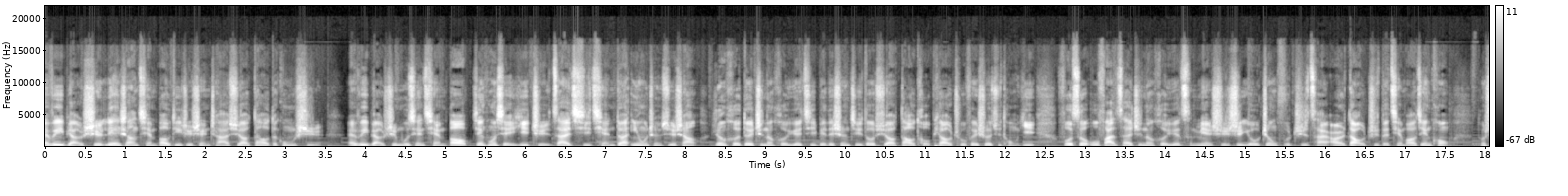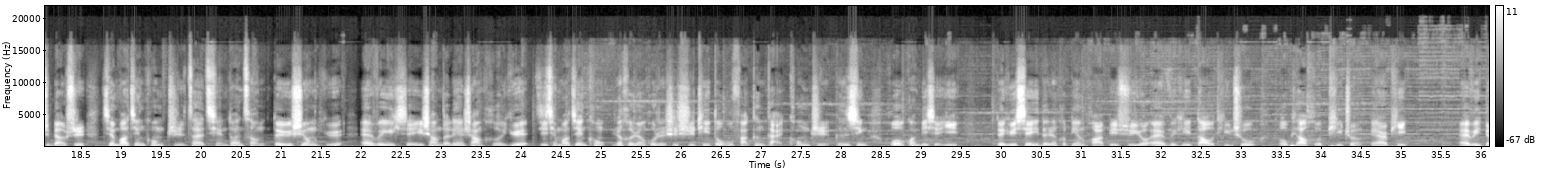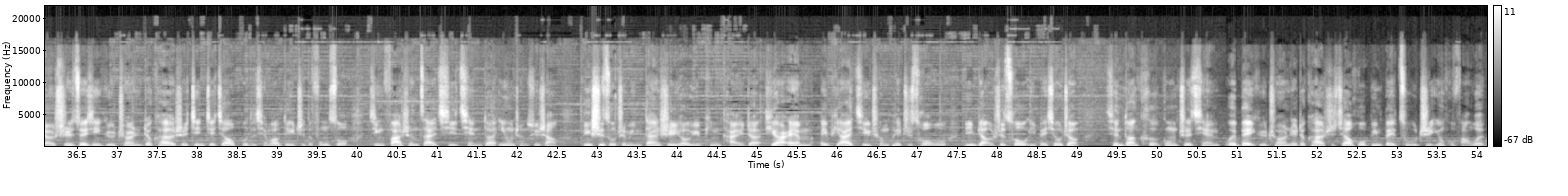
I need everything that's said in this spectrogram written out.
AV 表示，链上钱包地址审查需要道德共识。AV 表示，目前钱包监控协议只在其前端应用程序上，任何对智能合约级别的升级都需要到投票，除非社区同意，否则无法在智能合约层面实施由政府制裁而导致的钱包监控。同时表示，钱包监控只在前端层，对于适用于 AV 协议上的链上合约及钱包监控，任何人或者是实体都无法更改、控制、更新或关闭协议。对于协议的任何变化，必须由 AV 道提出投票和批准 ARP。AV 表示，最近与 t r a n d o Cash 间接交互的钱包地址的封锁，仅发生在其前端应用程序上。临时阻止名单是由于平台的 TRM API 集成配置错误，并表示错误已被修正。前端可供之前未被与 t r a n d o Cash 交互并被阻止用户访问。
